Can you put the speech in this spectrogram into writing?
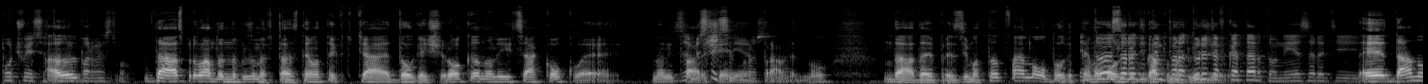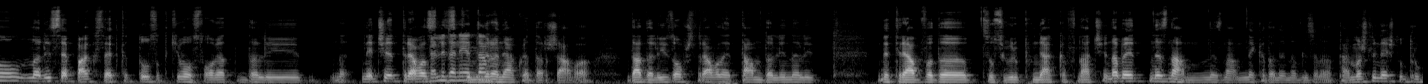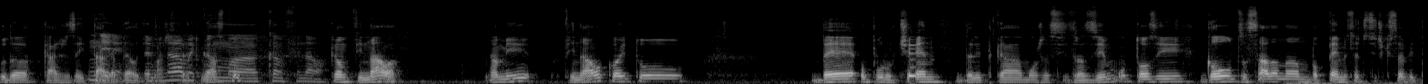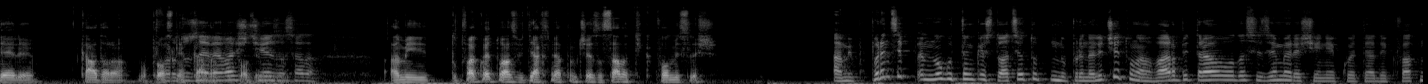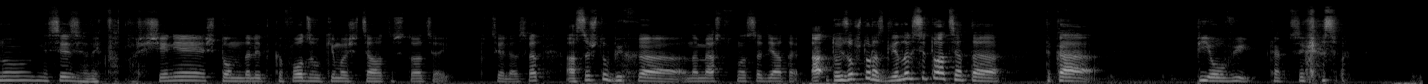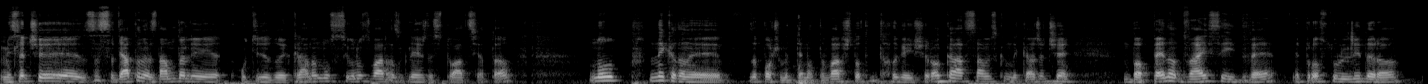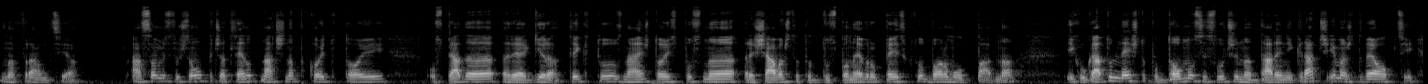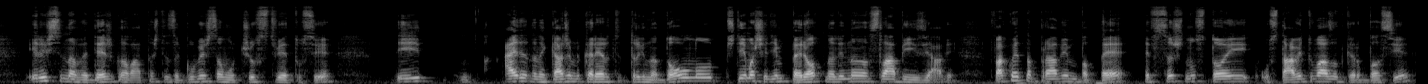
почва и световно първенство. Да, аз предлагам да навлизаме в тази тема, тъй като тя е дълга и широка, нали, сега колко е нали, това Замислих решение е праведно. Да, да е през зимата. Това е много дълга тема. Е, то е заради температурите наближи... в Катар, то не е заради... Е, да, но нали, все пак след като са такива условия, дали... Не, че трябва дали да се да не е някоя държава. Да, дали изобщо трябва да е там, дали нали, не трябва да се осигури по някакъв начин. Абе, не знам, не знам, нека да не навлизаме на тая. Имаш ли нещо друго да кажеш за Италия, не, Белгия? Да минаваме към, към финала. Към финала. Ами, финал, който бе опоручен, дали така може да се изразим, от този гол от засада на Мбапе. Мисля, че всички са видели кадъра, въпросния Твърдо кадър. заявяваш, че е засада. Ами, до това, което аз видях, смятам, че е засада. Ти какво мислиш? Ами по принцип е много тънка ситуацията, но при наличието на ВАР би трябвало да се вземе решение, което е адекватно. Не се взе адекватно решение, щом нали, такъв отзвук имаше цялата ситуация по целия свят. А също бих а, на мястото на съдята. А, той изобщо разгледа ли ситуацията така POV, както се казва? Мисля, че за съдята не знам дали отиде до екрана, но със сигурност ВАР разглежда ситуацията. Но нека да не започваме темата ВАР, защото е дълга и широка. Аз само искам да кажа, че Бапе на 22 е просто лидера на Франция. Аз съм изключително впечатлен от начина по който той успя да реагира, тъй като, знаеш, той изпусна решаващата дуспа на европейското, отбора му отпадна. И когато нещо подобно се случи на даден играч, имаш две опции. Или ще си наведеш главата, ще загубиш самочувствието си и айде да не кажем кариерата тръгна долу, но ще имаш един период нали, на слаби изяви. Това, което направи Мбапе е всъщност той остави това зад гърба си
